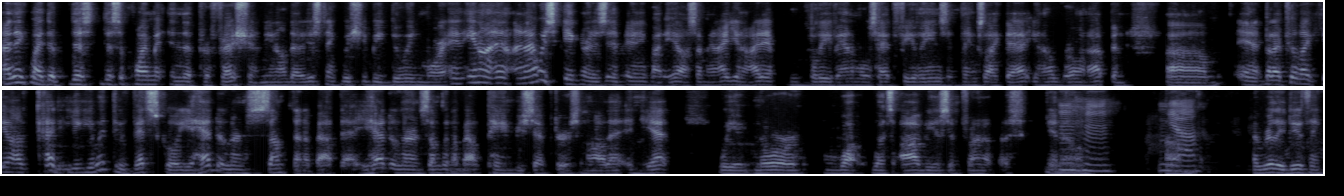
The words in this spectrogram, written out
I think my dis- disappointment in the profession, you know, that I just think we should be doing more. And you know, and, and, I was ignorant as anybody else. I mean, I you know, I didn't believe animals had feelings and things like that. You know, growing up, and um, and but I feel like you know, kind of, you, you went through vet school, you had to learn something about that. You had to learn something about pain receptors and all that, and yet we ignore what what's obvious in front of us. You know. Mm-hmm. Yeah. Um, I really do think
